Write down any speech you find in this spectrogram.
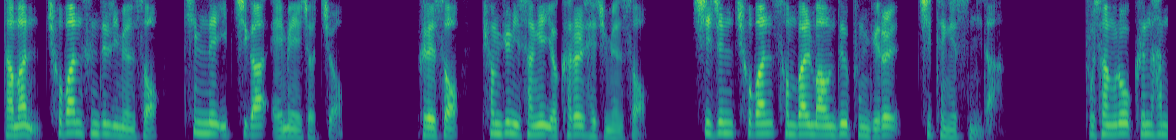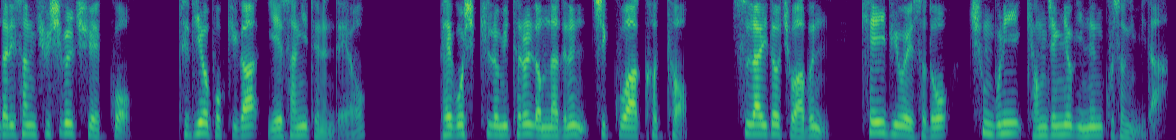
다만 초반 흔들리면서 팀 내 입지가 애매해졌죠. 그래서 평균 이상의 역할을 해주면서 시즌 초반 선발 마운드 붕괴를 지탱했습니다. 부상으로 근 한 달 이상 휴식을 취했고 드디어 복귀가 예상이 되는데요. 150km를 넘나드는 직구와 커터, 슬라이더 조합은 KBO에서도 충분히 경쟁력 있는 구성입니다.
